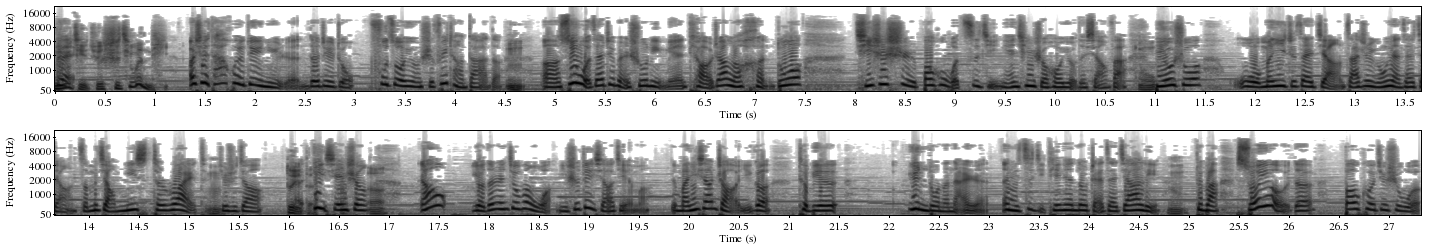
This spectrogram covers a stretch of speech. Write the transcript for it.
没有解决实际问题。而且它会对女人的这种副作用是非常大的。嗯，呃，所以我在这本书里面挑战了很多，其实是包括我自己年轻时候有的想法。哦比如说，我们一直在讲，杂志永远在讲怎么讲 Mr. Right，、嗯就是叫对呃对先生。啊，然后有的人就问我：“你是对小姐吗？对吗？你想找一个特别运动的男人，那你自己天天都宅在家里，嗯，对吧？所有的，包括就是我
